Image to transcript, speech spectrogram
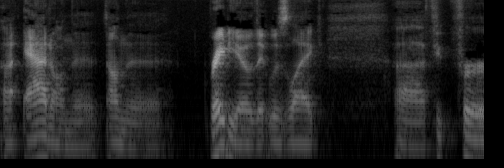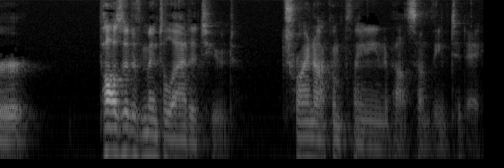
uh, ad on the on the radio that was like uh, for positive mental attitude try not complaining about something today.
